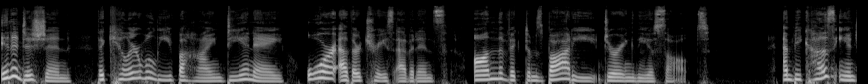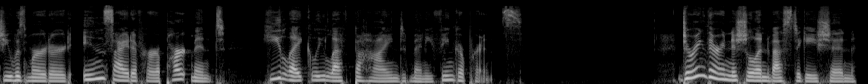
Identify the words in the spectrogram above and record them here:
In addition, the killer will leave behind DNA or other trace evidence on the victim's body during the assault. And because Angie was murdered inside of her apartment, he likely left behind many fingerprints. During their initial investigation,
